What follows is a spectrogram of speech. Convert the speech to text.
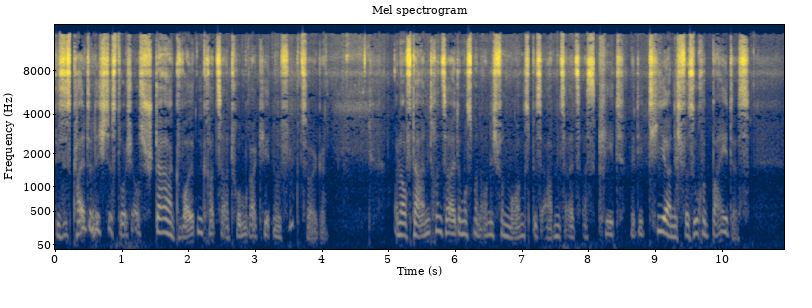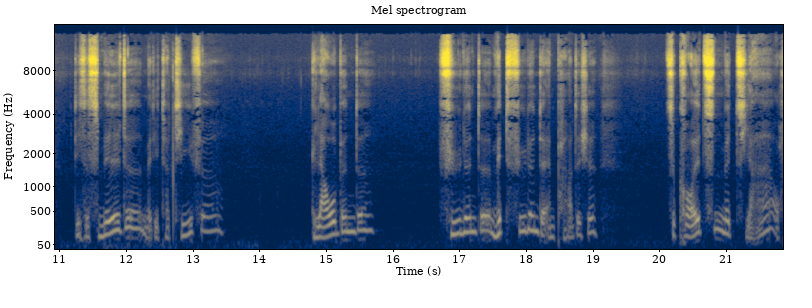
Dieses kalte Licht ist durchaus stark. Wolkenkratzer, Atomraketen und Flugzeuge. Und auf der anderen Seite muss man auch nicht von morgens bis abends als Asket meditieren. Ich versuche beides. Dieses milde, meditative, glaubende, fühlende, mitfühlende, empathische zu kreuzen mit ja, auch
